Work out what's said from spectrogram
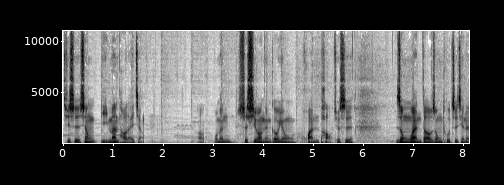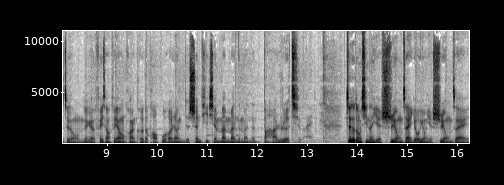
其实像以慢跑来讲，哦，我们是希望能够用缓跑，就是 Zone One 到 Zone Two 之间的这种那个非常非常缓和的跑步哈，让你的身体先慢慢的、慢的把它热起来。这个东西呢，也适用在游泳，也适用在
